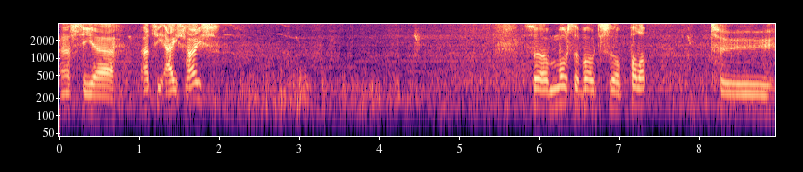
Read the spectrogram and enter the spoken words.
That's the uh, that's the ice house. So most of the boats will pull up to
